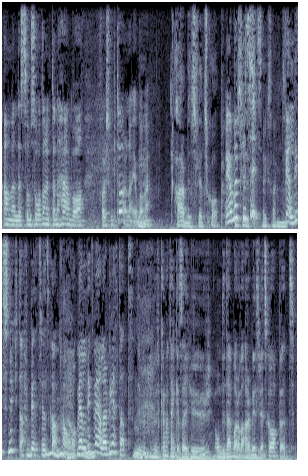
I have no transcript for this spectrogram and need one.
användes som sådan utan det här var för skulptörerna att jobba med. Arbetsredskap. Ja men precis. precis. Exakt. Väldigt snyggt arbetsredskap. Mm, ja. Väldigt välarbetat. Mm. Nu kan man tänka sig hur, om det där bara var arbetsredskapet,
